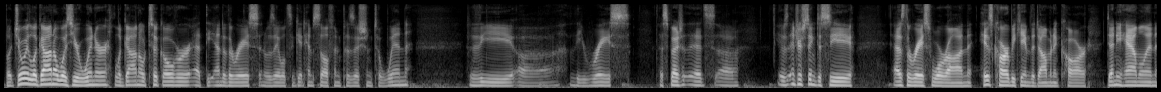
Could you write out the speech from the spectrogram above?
But Joey Logano was your winner. Logano took over at the end of the race and was able to get himself in position to win the uh, the race. Especially, it's uh, it was interesting to see as the race wore on. His car became the dominant car. Denny Hamlin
